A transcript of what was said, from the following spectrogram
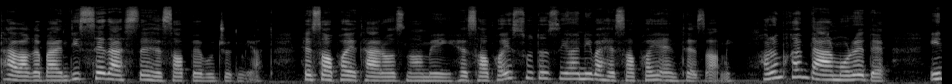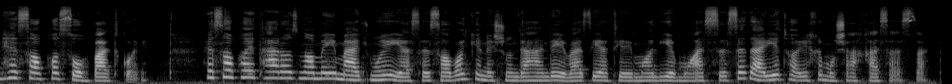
طبقه بندی سه دسته حساب به وجود میاد. حساب های ترازنامه ای، حساب های سود و زیانی و حساب های انتظامی. حالا می‌خوایم در مورد این حساب ها صحبت کنیم. حساب های ترازنامه مجموعه ای از حسابان که نشون دهنده وضعیتی مالی مؤسسه در یک تاریخ مشخص هستند.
